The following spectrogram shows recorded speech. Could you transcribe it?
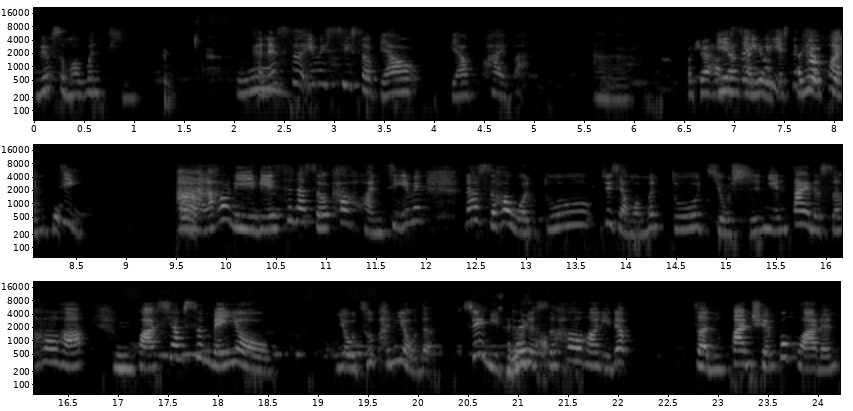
没有什么问题。可能是因为吸收比较比较快吧，嗯。我觉得好也像很有是因为也是很有看天赋。环境嗯。啊，然后你你也是那时候靠环境，因为那时候我读就讲我们读九十年代的时候哈，嗯。华校是没有有族朋友的，所以你读的时候哈，你的整班全部华人，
